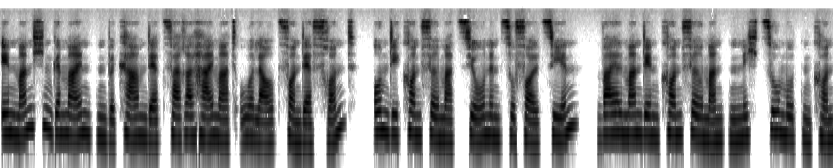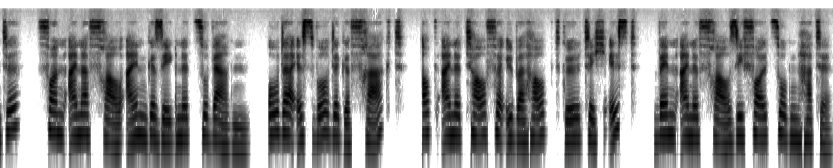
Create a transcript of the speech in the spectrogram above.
In manchen Gemeinden bekam der Pfarrer Heimaturlaub von der Front, um die Konfirmationen zu vollziehen, weil man den Konfirmanden nicht zumuten konnte, von einer Frau eingesegnet zu werden. Oder es wurde gefragt, ob eine Taufe überhaupt gültig ist, wenn eine Frau sie vollzogen hatte.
